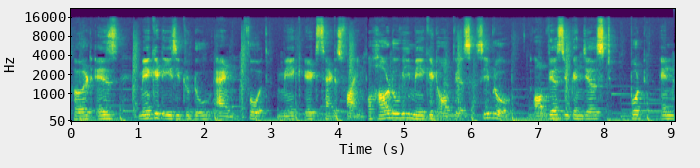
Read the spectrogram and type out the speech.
third is make it easy to do and fourth make it satisfying how do we make it obvious see bro obvious you can just put in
